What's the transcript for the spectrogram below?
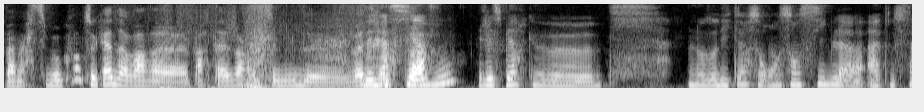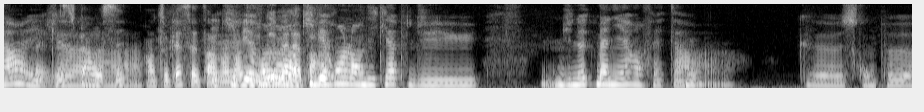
Bah, merci beaucoup en tout cas d'avoir partagé un petit bout de votre ben, Merci à vous. J'espère que nos auditeurs seront sensibles à, tout ça. et bah, J'espère aussi. En tout cas, c'est un moment verront, de vous la Qui verront l'handicap d'une autre manière en fait. Hein. Mm que ce qu'on peut, euh,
